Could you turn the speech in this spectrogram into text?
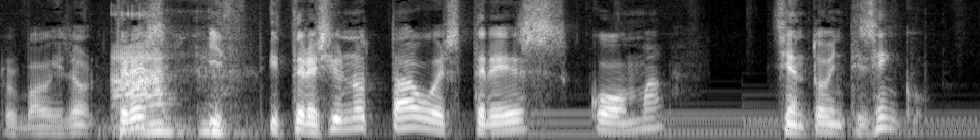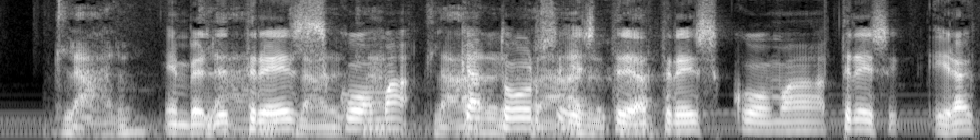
Los babilonios. 3 Ah. y, y 3 y un octavo es 3,125. Claro. En vez claro, de 3,14 claro, claro, claro, este claro. da 3,13. Era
